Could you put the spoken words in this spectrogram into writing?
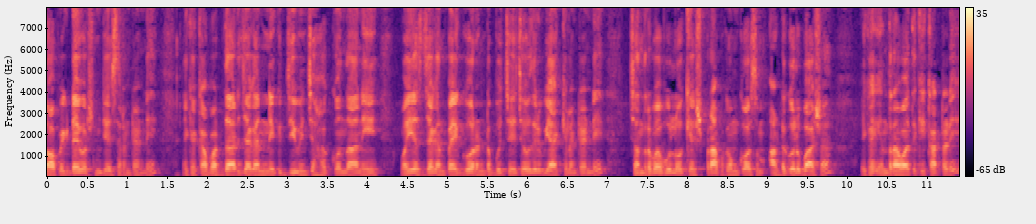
టాపిక్ డైవర్షన్ చేశారంటండి. ఇక ఖబర్దార్ జగన్ నీకు జీవించే హక్కు ఉందా అని వైఎస్ జగన్పై గోరంట బుచ్చయ్య చౌదరి వ్యాఖ్యలంటండి. చంద్రబాబు లోకేష్ ప్రాపకం కోసం అడ్డగోలు భాష. ఇక ఇంద్రావతికి కట్టడి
